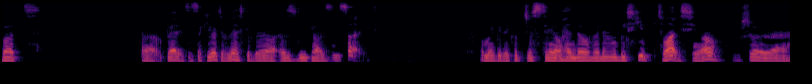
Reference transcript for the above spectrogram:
but uh, clearly it's a security risk if there are SD cards inside. Or maybe they could just, you know, hand over the Rubik's Cube twice, you know? I'm sure uh,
